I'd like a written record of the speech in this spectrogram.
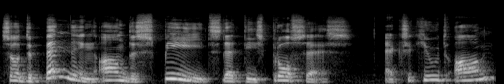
So depending on the speeds that these processes execute on,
